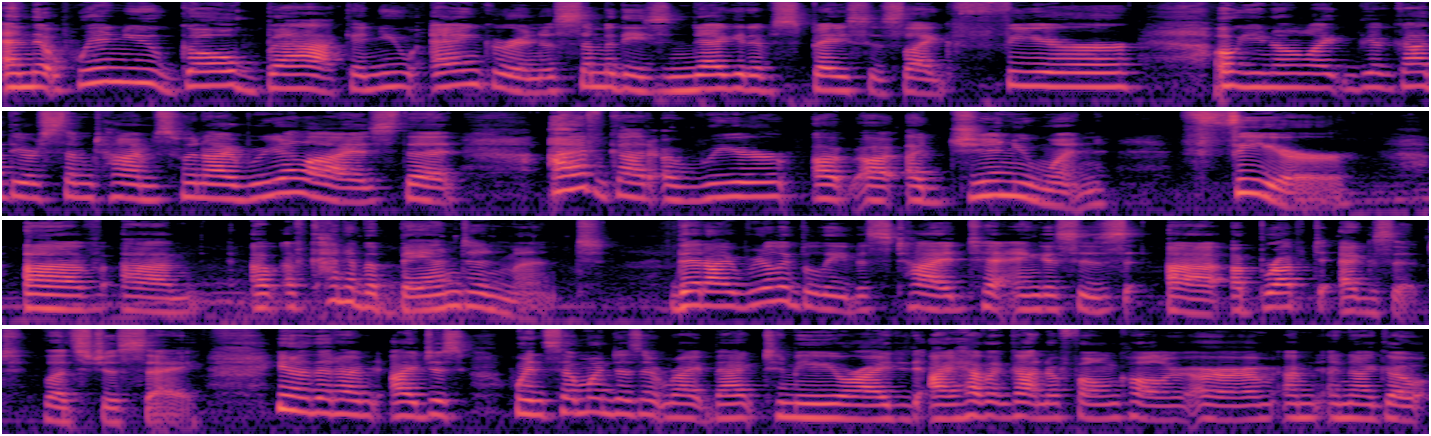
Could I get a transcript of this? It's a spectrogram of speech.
and that when you go back and you anchor into some of these negative spaces like fear oh you know like god there's sometimes when i realize that i've got a rear a, a, a genuine fear of, um, of of kind of abandonment that I really believe is tied to Angus's uh, abrupt exit. Let's just say, you know, that I'm I just when someone doesn't write back to me or I I haven't gotten a phone call or, or I'm, I'm, and I go.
